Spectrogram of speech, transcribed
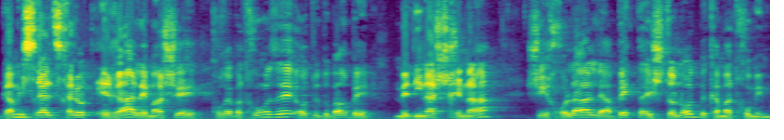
גם ישראל צריכה להיות ערה למה שקורה בתחום הזה, עוד מדובר במדינה שכנה שיכולה לאבד את העשתונות בכמה תחומים.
